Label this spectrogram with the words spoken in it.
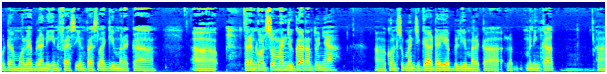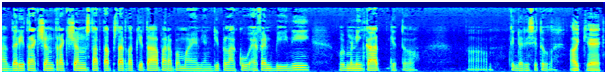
udah mulai berani invest invest lagi mereka. Eh, tren konsumen juga tentunya Eh, konsumen juga daya beli mereka meningkat Eh, dari traction traction startup startup kita para pemain yang di pelaku F&B ini meningkat gitu. Eh, mungkin dari situ. Oke.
